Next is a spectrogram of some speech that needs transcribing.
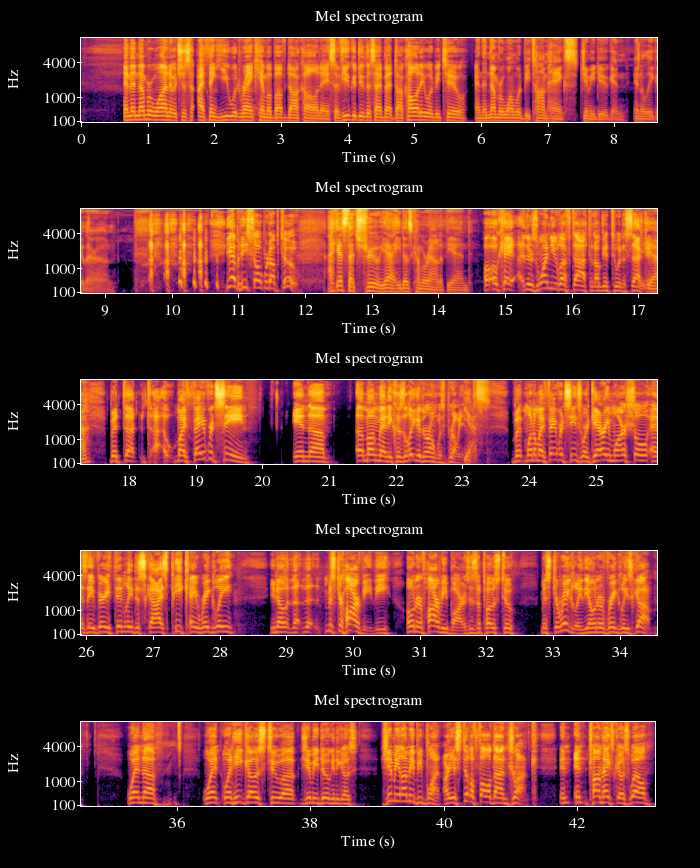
And then number one, which is I think you would rank him above Doc Holliday. So if you could do this, I bet Doc Holliday would be two, and then number one would be Tom Hanks, Jimmy Dugan in a league of their own. Yeah, but he sobered up too. I guess that's true. Yeah, he does come around at the end. Oh, okay, there's one you left out that I'll get to in a second. Yeah. But uh, uh, my favorite scene in um, among many because the League of Their Own was brilliant. Yes. But one of my favorite scenes where Garry Marshall as a very thinly disguised PK Wrigley, you know, the, the Mr. Harvey, the owner of Harvey Bars, as opposed to Mr. Wrigley, the owner of Wrigley's Gum. When uh, when when he goes to uh, Jimmy Dugan, he goes, Jimmy, let me be blunt. Are you still a fall down drunk? And and Tom Hanks goes, Well,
